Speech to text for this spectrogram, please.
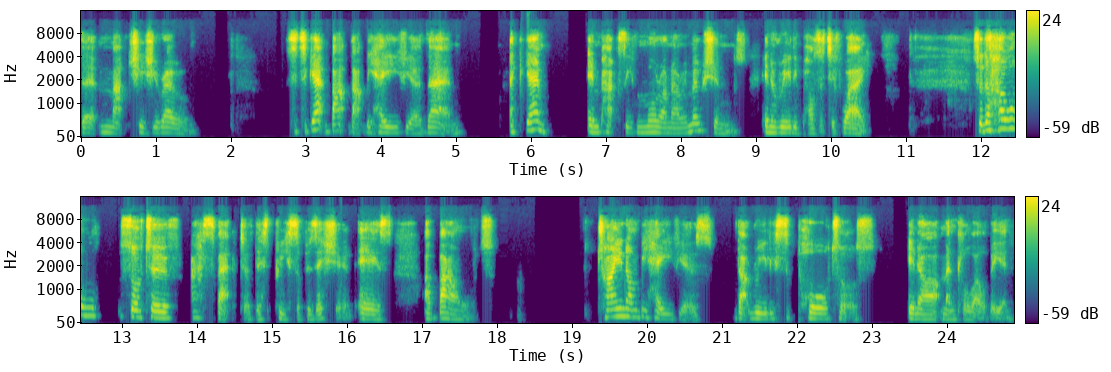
that matches your own. So to get back that behavior, then again, impacts even more on our emotions in a really positive way. So the whole sort of aspect of this presupposition is about trying on behaviors that really support us in our mental well-being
